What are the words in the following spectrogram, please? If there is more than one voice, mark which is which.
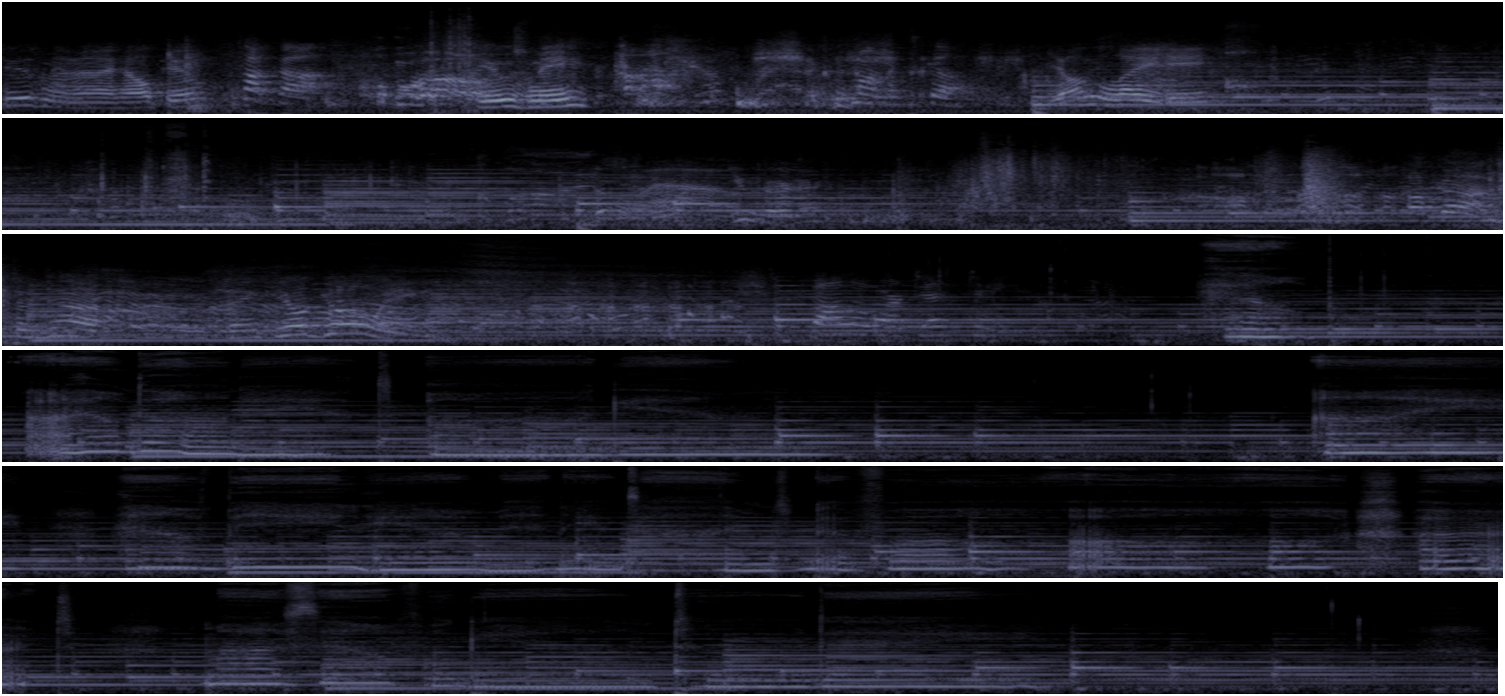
Speaker 1: Excuse me, may I help you?
Speaker 2: Fuck off.
Speaker 1: Excuse me?
Speaker 2: Come on, let's go.
Speaker 1: Young lady. You heard her. Fuck off. Mr. Duff, where do you think you're going?
Speaker 2: Follow our destiny.
Speaker 3: Help, I have done it again. I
